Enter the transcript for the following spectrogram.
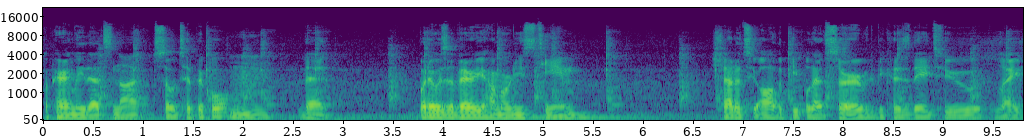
apparently that's not so typical. Mm. That, but it was a very harmonious team. Shout out to all the people that served because they too like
